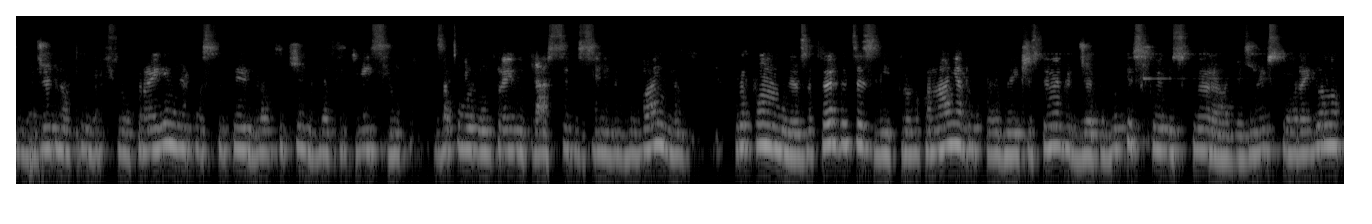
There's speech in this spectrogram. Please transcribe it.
бюджетного кодексу України та статтею 26-28 закону України про місцеве самоврядування, пропоную затвердити звіт про виконання доходної частини бюджету Вилківської міської ради Зміївського району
